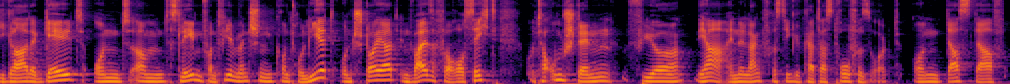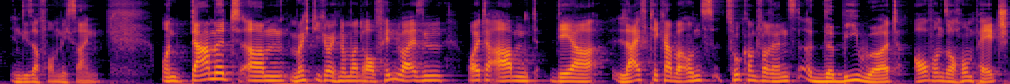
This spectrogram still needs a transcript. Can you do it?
die gerade Geld und ähm, das Leben von vielen Menschen kontrolliert und steuert, in weiser Voraussicht unter Umständen für ja, eine langfristige Katastrophe sorgt. Und das darf in dieser Form nicht sein. Und damit ähm, möchte ich euch nochmal darauf hinweisen, heute Abend der Live-Ticker bei uns zur Konferenz The B-Word auf unserer Homepage.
